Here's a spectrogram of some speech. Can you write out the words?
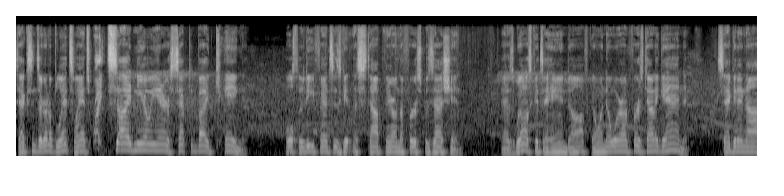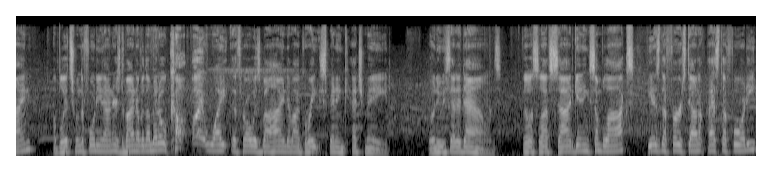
Texans are going to blitz. Lance right side nearly intercepted by King. Both the defenses getting a stop there on the first possession. As Willis gets a handoff, going nowhere on first down again. Second and nine. A blitz from the 49ers. Devine over the middle. Caught by White. The throw is behind him. A great spinning catch made. A new set of downs. Willis left side getting some blocks. He has the first down up past the 40.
